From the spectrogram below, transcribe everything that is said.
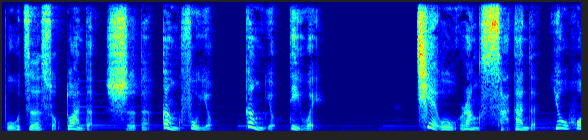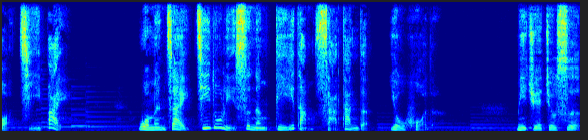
不择手段的使得更富有、更有地位。切勿让撒旦的诱惑击败。我们在基督里是能抵挡撒旦的诱惑的。秘诀就是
